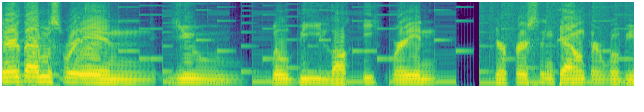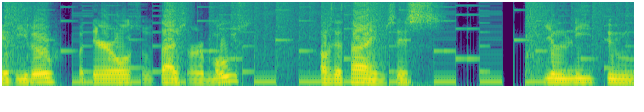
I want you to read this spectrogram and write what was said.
There are times wherein you will be lucky, wherein your first encounter will be a Ditto, but there are also times, or most of the times, is you'll need to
